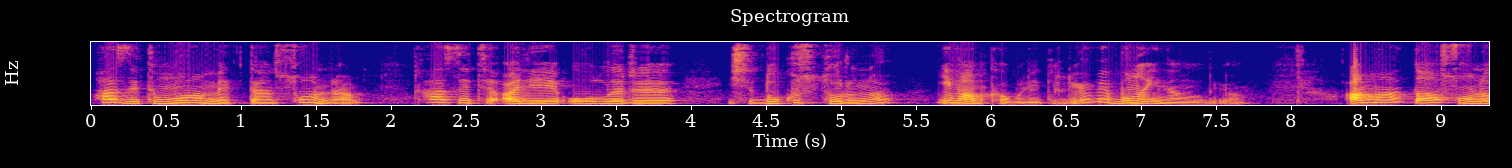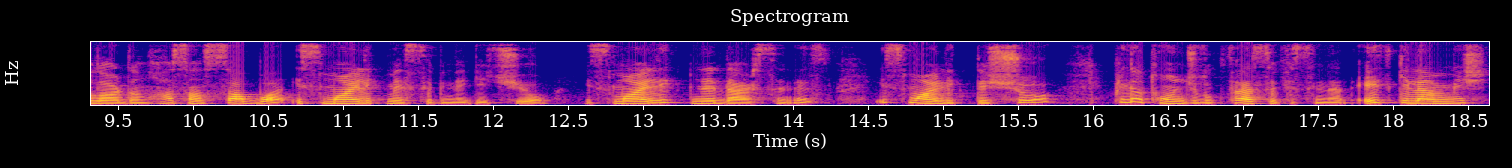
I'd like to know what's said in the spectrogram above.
Hazreti Muhammed'den sonra Hazreti Ali, oğulları, işte 9 torunu imam kabul ediliyor ve buna inanılıyor. Ama daha sonralardan Hasan Sabbah İsmaillik mezhebine geçiyor. İsmaillik ne derseniz, İsmaillik de şu, Platonculuk felsefesinden etkilenmiş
